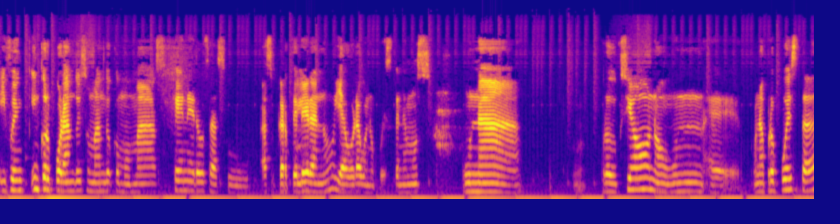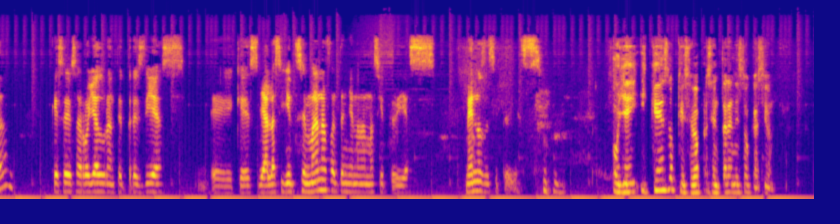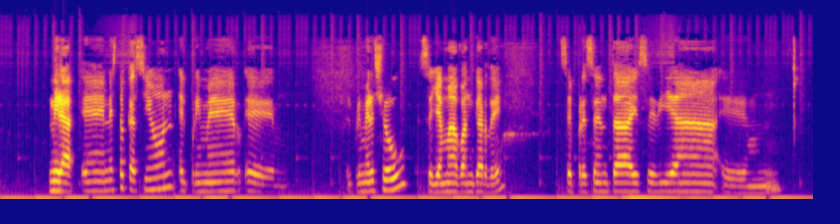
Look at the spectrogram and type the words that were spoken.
y fue incorporando y sumando como más géneros a su, a su cartelera, ¿no? Y ahora, bueno, pues tenemos una, producción o un, eh, una propuesta que se desarrolla durante tres días, eh, que es ya la siguiente semana, faltan ya nada más siete días, menos de siete días. Oye, ¿y qué es lo que se va a presentar en esta ocasión? Mira, en esta ocasión el primer, eh, el primer show se llama Vanguard. Se presenta ese día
